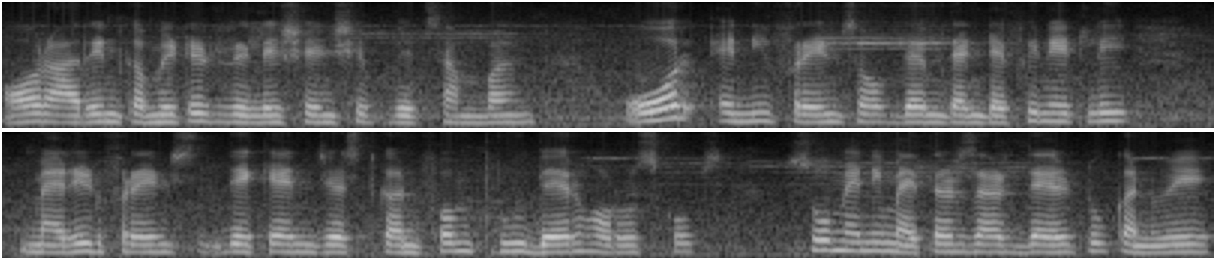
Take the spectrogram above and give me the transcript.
or are in committed relationship with someone or any friends of them then definitely married friends they can just confirm through their horoscopes so many methods are there to convey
